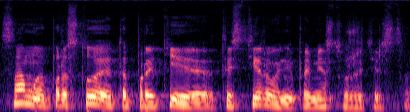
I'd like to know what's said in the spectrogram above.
Самое простое – это пройти тестирование по месту жительства.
